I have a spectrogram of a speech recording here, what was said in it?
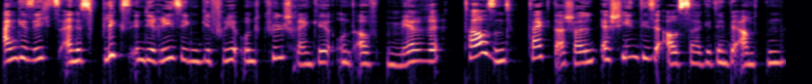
Angesichts eines Blicks in die riesigen Gefrier- und Kühlschränke und auf mehrere tausend Teigtascheln erschien diese Aussage den Beamten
